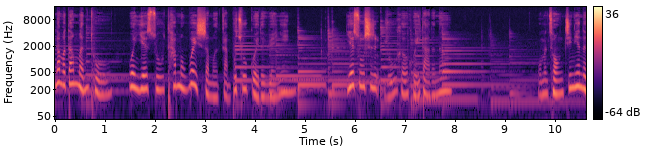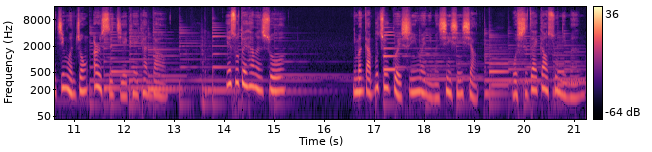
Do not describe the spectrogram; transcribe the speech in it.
那么，当门徒问耶稣他们为什么赶不出鬼的原因，耶稣是如何回答的呢？我们从今天的经文中二十节可以看到，耶稣对他们说：“你们赶不出鬼，是因为你们信心小。我实在告诉你们，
